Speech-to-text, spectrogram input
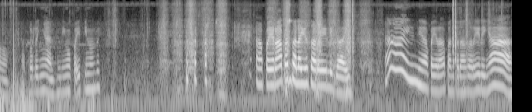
Oh, natulad yan. Hindi mo pa itinuloy. ah, pahirapan pala yung sarili, guys. Ay, pahirapan pala ang sarili niya.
